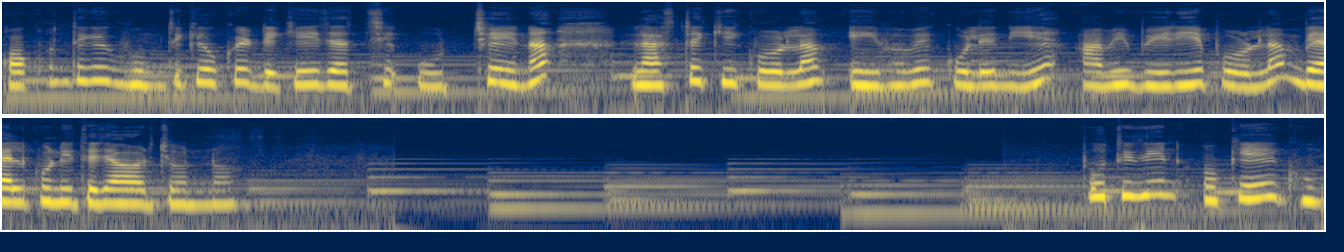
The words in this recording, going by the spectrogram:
কখন থেকে ঘুম থেকে ওকে ডেকেই যাচ্ছি, উঠছেই না। লাস্টে কি করলাম? এইভাবে কোলে নিয়ে আমি বেরিয়ে পড়লাম ব্যালকনিতে যাওয়ার জন্য। প্রতিদিন ওকে ঘুম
